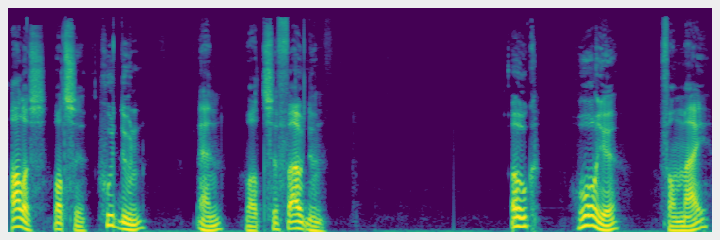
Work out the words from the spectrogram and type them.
Alles wat ze goed doen en wat ze fout doen. Ook hoor je van mij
